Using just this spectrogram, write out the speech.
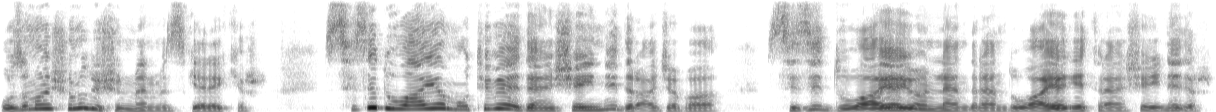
O zaman şunu düşünmemiz gerekir. Sizi duaya motive eden şey nedir acaba? Sizi duaya yönlendiren, duaya getiren şey nedir?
